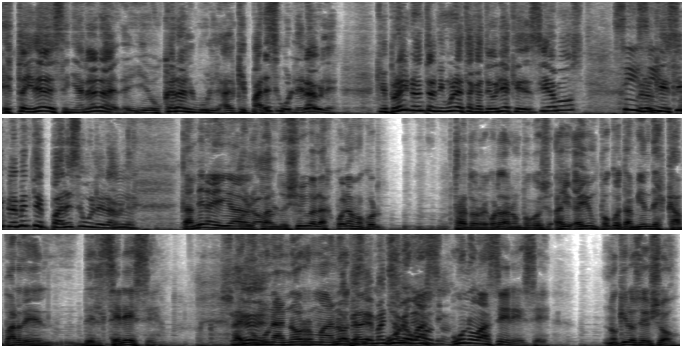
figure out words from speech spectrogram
esta idea de señalar a- y buscar al, vul- al que parece vulnerable, que por ahí no entra en ninguna de estas categorías que decíamos, Sí, pero sí. que simplemente parece vulnerable. También hay, ah, cuando yo iba a la escuela, me acuerdo, trato de recordar un poco eso, hay, hay un poco también de escapar del- del ser ese. Sí. Hay como una norma, Una uno, va a venenosa. ser, uno va a ser ese, no quiero ser yo.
